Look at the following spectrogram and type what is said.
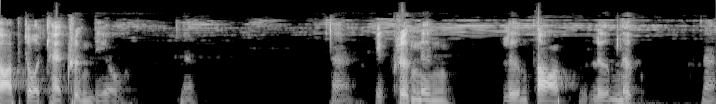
ตอบโจทย์แค่ครึ่งเดียวนะนะอีกครึ่งหนึ่งลืมตอบลืมนึกนะ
